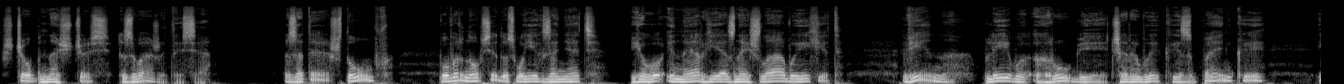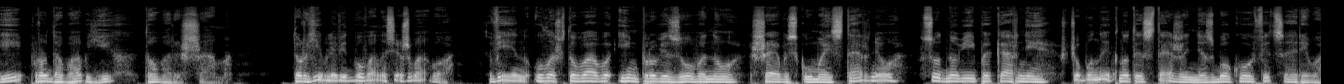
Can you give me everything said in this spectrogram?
щоб на щось зважитися. Зате Штумф повернувся до своїх занять, його енергія знайшла вихід. Він плів грубі черевики з пеньки і продавав їх товаришам. Торгівля відбувалася жваво. Він улаштував імпровізовану шевську майстерню в судновій пекарні, щоб уникнути стеження з боку офіцерів.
